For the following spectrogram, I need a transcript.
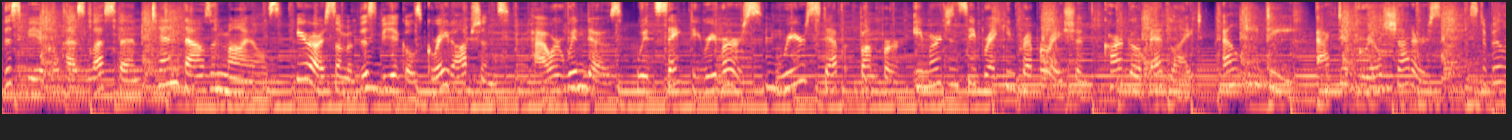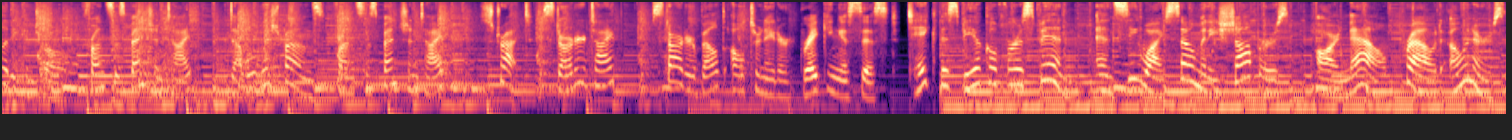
This vehicle has less than 10,000 miles. Here are some of this vehicle's great options. Power windows with safety reverse, rear step bumper, emergency braking preparation, cargo bed light, LED, shutters, stability control, front suspension type, double wishbones, front suspension type, strut, starter type, starter belt alternator, braking assist. Take this vehicle for a spin and see why so many shoppers are now proud owners.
